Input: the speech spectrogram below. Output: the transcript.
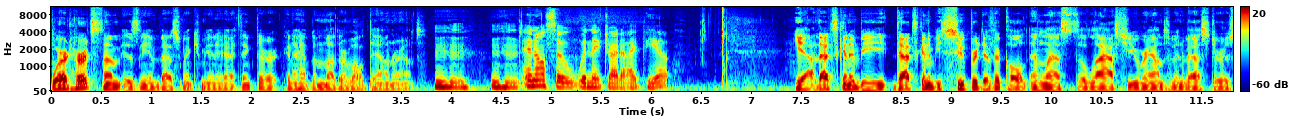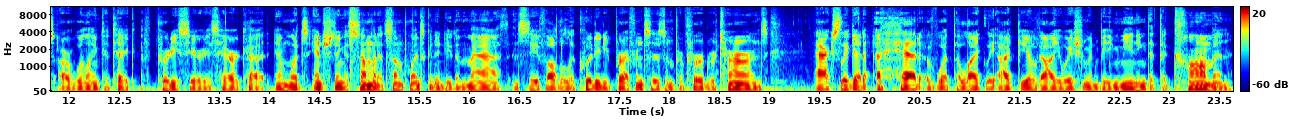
Where it hurts them is the investment community. I think they're going to have the mother of all down rounds. And also when they try to IPO. Yeah, that's going to be that's going to be super difficult unless the last few rounds of investors are willing to take a pretty serious haircut. And what's interesting is someone at some point is going to do the math and see if all the liquidity preferences and preferred returns actually get ahead of what the likely IPO valuation would be, meaning that the common,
